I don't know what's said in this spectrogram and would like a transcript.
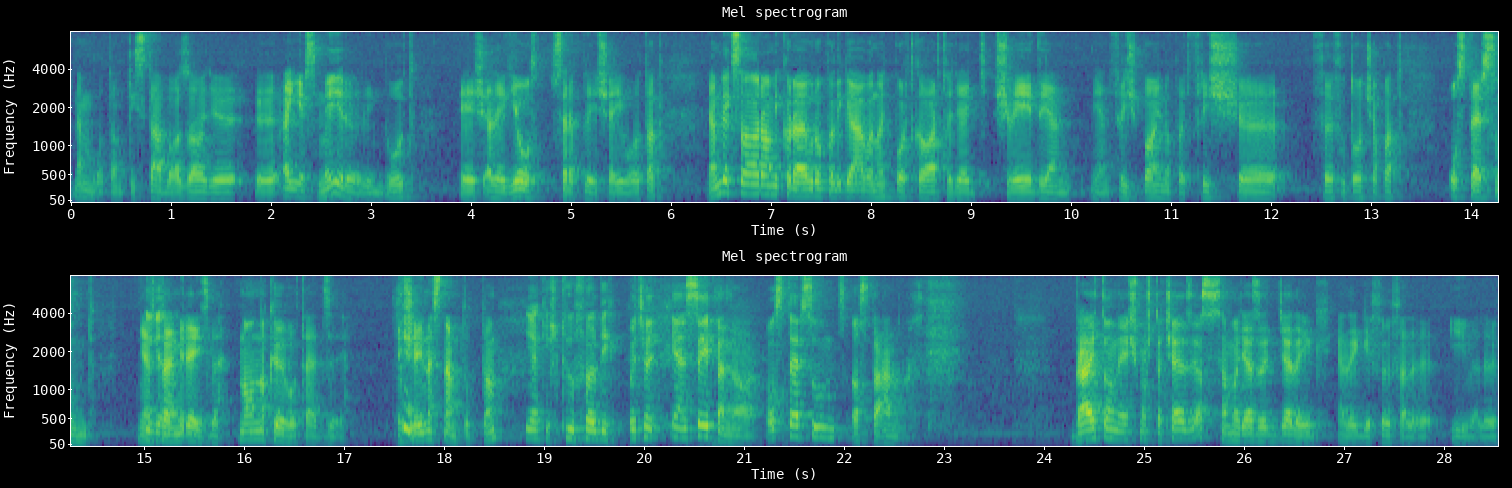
nem voltam tisztában azzal, hogy ő, ő egész mélyről indult, és elég jó szereplései voltak Emlékszel arra, amikor a Európa Ligában nagy port kavart, hogy egy svéd, ilyen, ilyen friss bajnok, vagy friss uh, fölfutó csapat, Ostersund nyerte mi részbe? Na, annak ő volt edzője. Fú. És én ezt nem tudtam. Ilyen kis külföldi. Úgyhogy ilyen szépen a Ostersund, aztán a Brighton, és most a Chelsea, azt hiszem, hogy ez egy elég, eléggé fölfelé ívelő,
